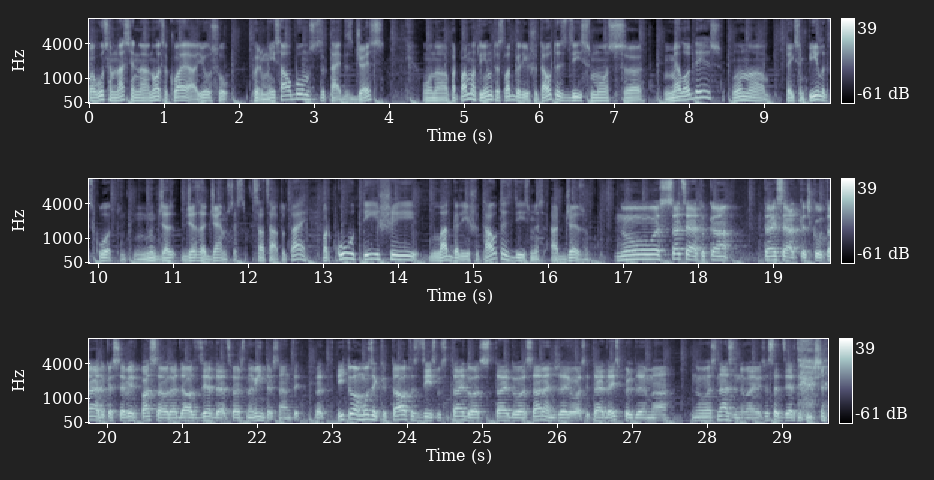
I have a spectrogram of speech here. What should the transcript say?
Pavisam nesen nāca klajā jūsu pirmais albums, Taidas Jazz. Un, par pamatu jums tas latgadījušu tautas dzīsmos melodijas un, teiksim, pielikts klot, nu, džez- džeza džems, es sacātu tai. Par ko tīši latgadījušu tautas dzīsmes ar džezu? Nu, es sacītu, ka taisīt kaut ko tādu, kas jau ir pasaulē daudz dzirdēts, vairs nav interesanti. Bet to mūziku, tautas dzīsmas, taidos, taidos aranžējos, ir tāda izpildījumā. Nu, es nezinu, vai jūs esat dzirdējuši.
